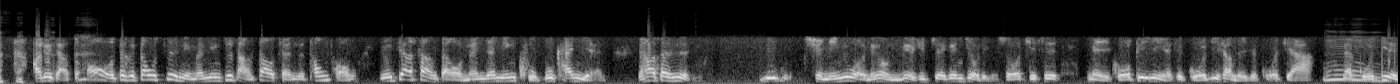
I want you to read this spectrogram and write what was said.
他就讲说：“哦，这个都是你们民主党造成的通膨，油价上涨，我们人民苦不堪言。”然后，但是选民如果没有没有去追根究底，说其实美国毕竟也是国际上的一个国家，那国际的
